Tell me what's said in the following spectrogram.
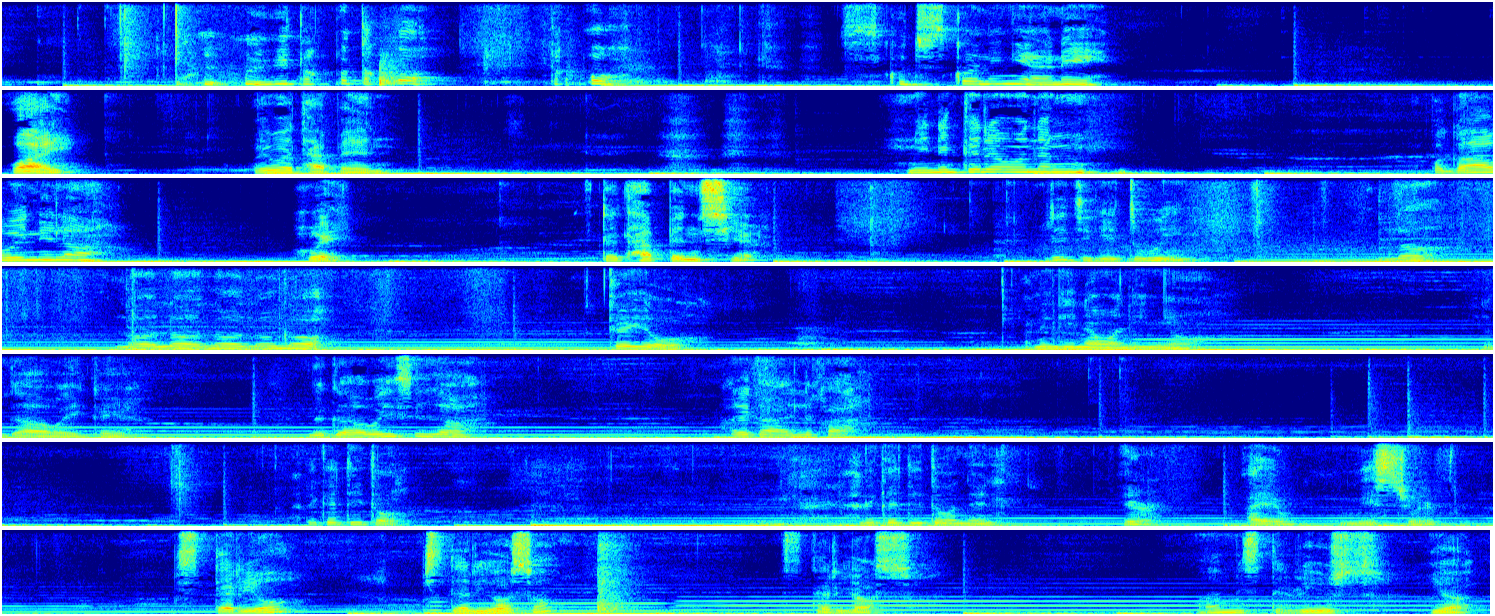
Uy, uy, takbo, takbo. Takbo. Diyos ko, Diyos ko, ano nangyari? Why? Why, what happened? May nagkaroon ng pag-aaway nila. Wait. That happens here. What did you guys doing? Lo. Lo, lo, lo, lo, lo. Kayo. Anong ginawa ninyo? Nag-aaway kayo. Nag-aaway sila. Halika, halika. Halika dito. Halika dito, Nel. Here. I have you. Misterio? Misterioso? Misterioso. Ah, mysterious. Yeah.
